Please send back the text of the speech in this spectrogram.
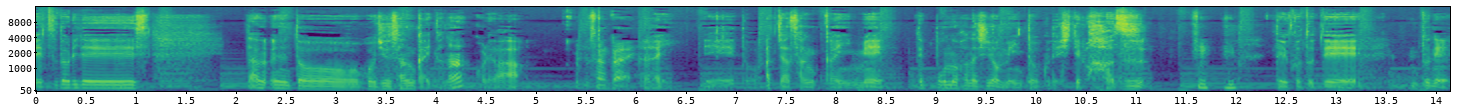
別撮りです。多分、うんと、53回かな？これは。53回。はい。えっ、と、あっちゃん3回目、鉄砲の話をメイントークでしてるはず。ということで、うんとね、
